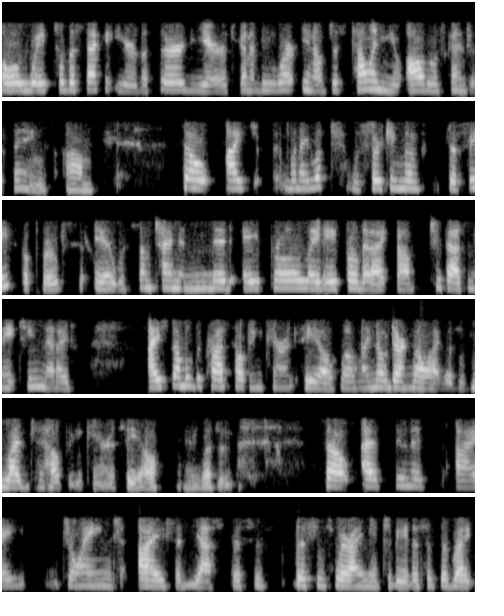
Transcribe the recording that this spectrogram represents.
oh wait till the second year the third year it's going to be work you know just telling you all those kinds of things um so i when i looked was searching the the facebook groups it was sometime in mid april late april that i uh, 2018 that i I stumbled across helping parents heal. Well, I know darn well I was led to helping parents heal. I wasn't. So as soon as I joined, I said, yes, this is this is where I need to be. This is the right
